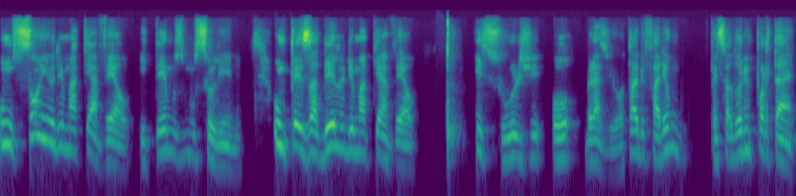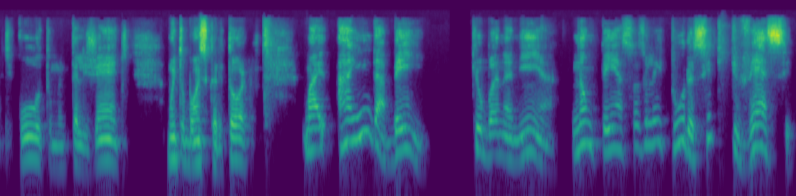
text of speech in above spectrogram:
Um sonho de Maquiavel e temos Mussolini. Um pesadelo de Maquiavel e surge o Brasil. Otávio Faria é um pensador importante, culto, muito inteligente, muito bom escritor. Mas ainda bem que o Bananinha não tem essas leituras. Se tivesse,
